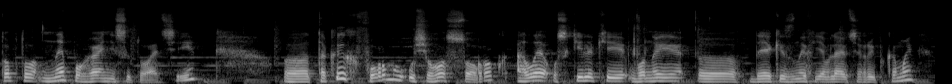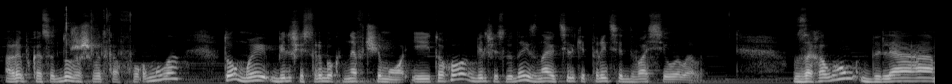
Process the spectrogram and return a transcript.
Тобто непогані ситуації. Е, Таких формул усього 40, але оскільки вони, е, деякі з них являються рибками, а рибка це дуже швидка формула, то ми більшість рибок не вчимо. І того більшість людей знають тільки 32 COLL. Загалом для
